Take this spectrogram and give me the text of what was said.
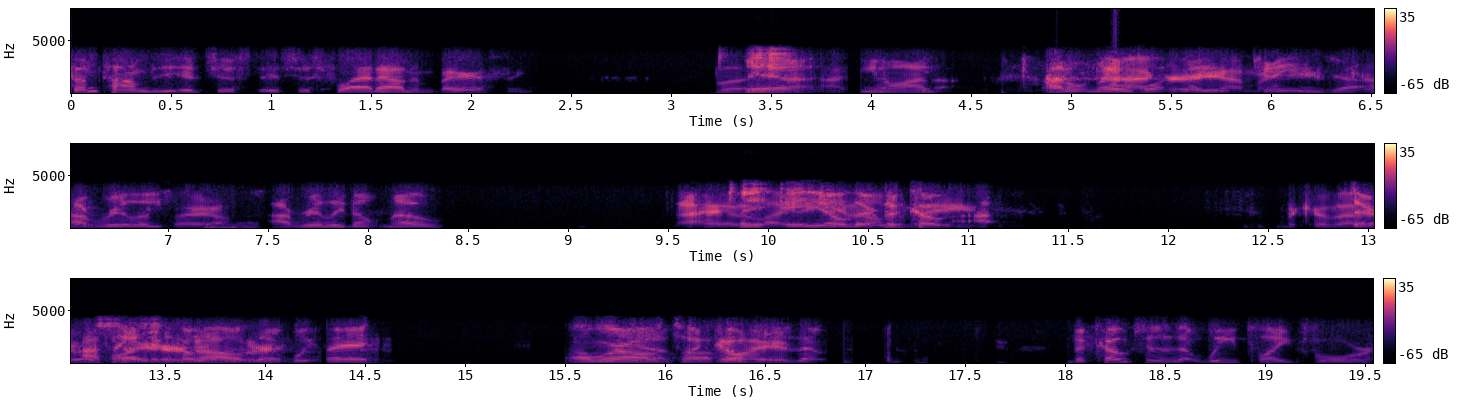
sometimes it's just it's just flat out embarrassing. But Yeah. I, you know I I don't know I what agree. made it change. I, I really myself. I really don't know. I had a lady and, you know, get there's on a coach. because I There was was played her some daughter. coaches that Oh, we're Yeah, all talking. Go ahead. That, the coaches that we played for,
